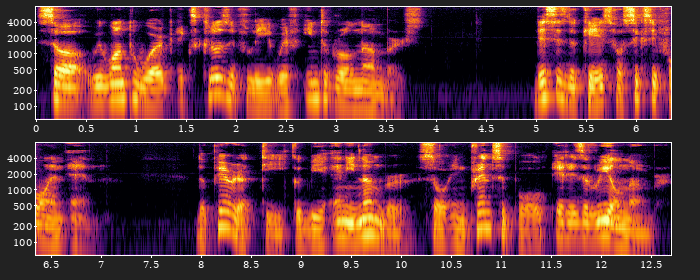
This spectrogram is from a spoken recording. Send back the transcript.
so we want to work exclusively with integral numbers. This is the case for 64 and n. The period t could be any number, so in principle it is a real number.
